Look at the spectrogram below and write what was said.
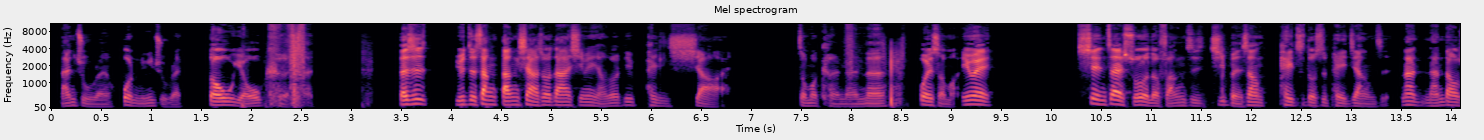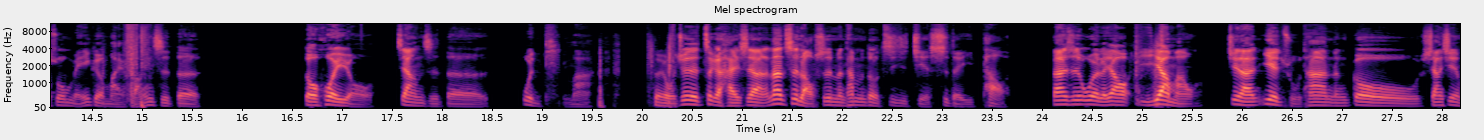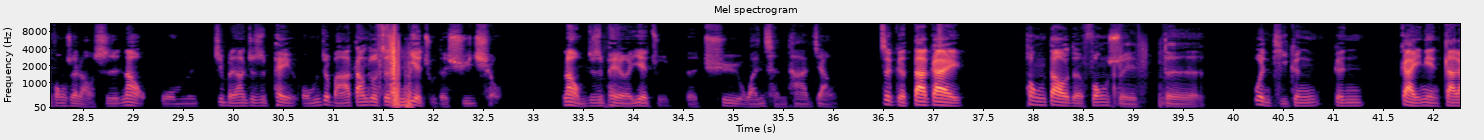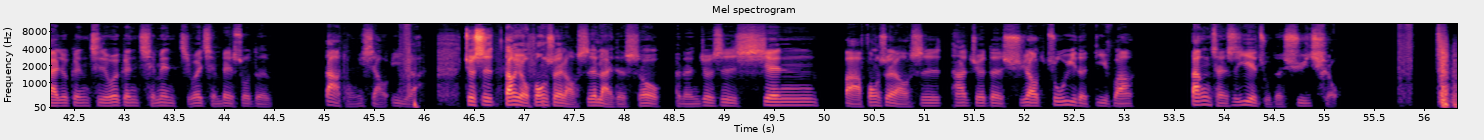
男主人或女主人都有可能。但是原则上当下的时候，大家心里想说你配笑哎，怎么可能呢？为什么？因为现在所有的房子基本上配置都是配这样子，那难道说每一个买房子的都会有这样子的问题吗？对我觉得这个还是要，那是老师们他们都有自己解释的一套，但是为了要一样嘛，既然业主他能够相信风水老师，那我们基本上就是配，我们就把它当做这是业主的需求，那我们就是配合业主的去完成它这样，这个大概碰到的风水的。问题跟跟概念大概就跟其实会跟前面几位前辈说的大同小异啦，就是当有风水老师来的时候，可能就是先把风水老师他觉得需要注意的地方当成是业主的需求，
